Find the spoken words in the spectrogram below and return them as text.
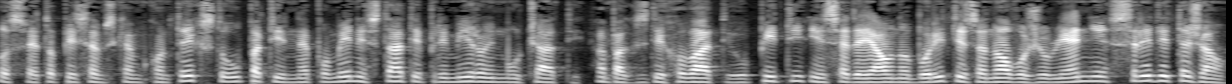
V svetopisemskem kontekstu upati ne pomeni stati pri miru in molčati, ampak zdihovati, upiti in se dejavno boriti za novo življenje sredi težav.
